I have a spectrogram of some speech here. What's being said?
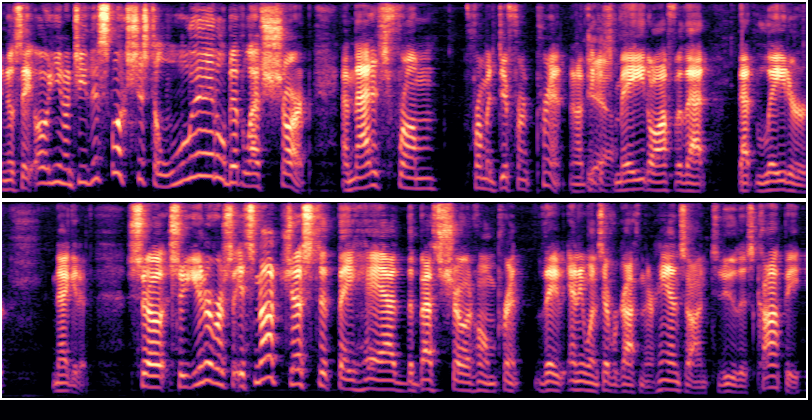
and you'll say, "Oh, you know, gee, this looks just a little bit less sharp," and that is from from a different print, and I think yeah. it's made off of that that later negative. So so Universal, it's not just that they had the best show at home print they anyone's ever gotten their hands on to do this copy,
